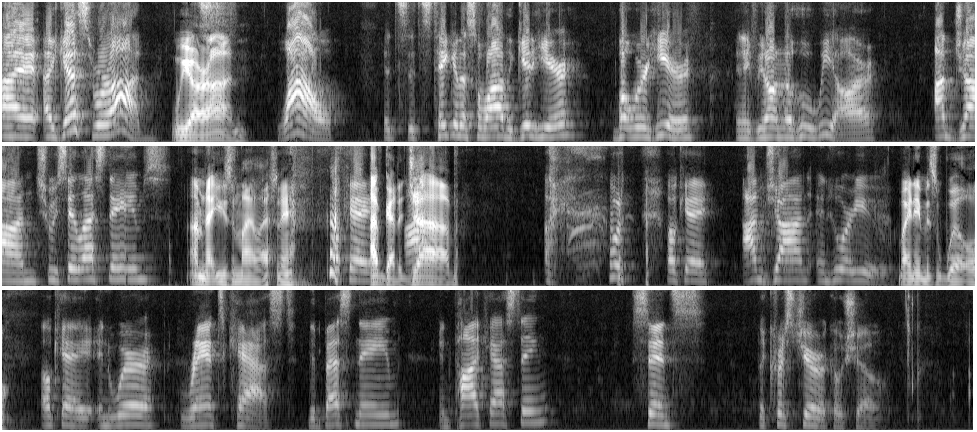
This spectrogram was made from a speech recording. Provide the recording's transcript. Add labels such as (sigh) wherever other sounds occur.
I I guess we're on. We are on. Wow, it's it's taken us a while to get here, but we're here. And if you don't know who we are, I'm John. Should we say last names? I'm not using my last name. (laughs) Okay. I've got a job. (laughs) okay, I'm John, and who are you? My name is Will. Okay, and we're Rantcast, the best name in podcasting since the Chris Jericho show.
